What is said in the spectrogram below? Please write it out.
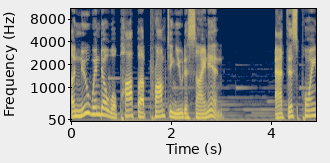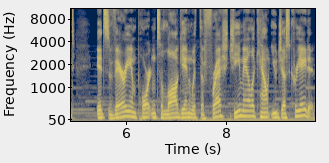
a new window will pop up prompting you to sign in. At this point, it's very important to log in with the fresh Gmail account you just created.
